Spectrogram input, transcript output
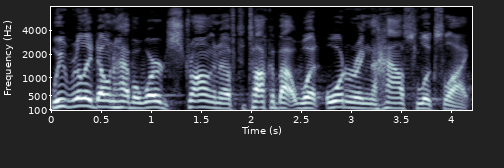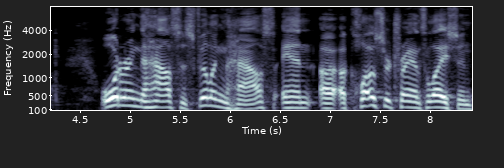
we really don't have a word strong enough to talk about what ordering the house looks like. Ordering the house is filling the house, and a, closer translation,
